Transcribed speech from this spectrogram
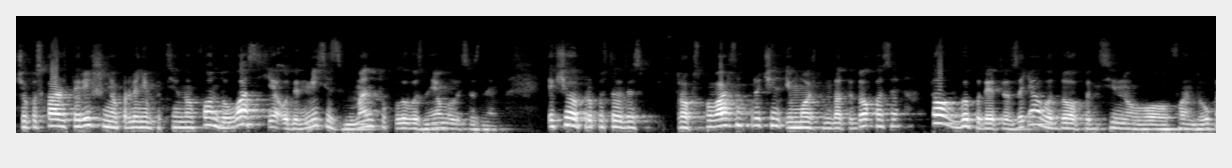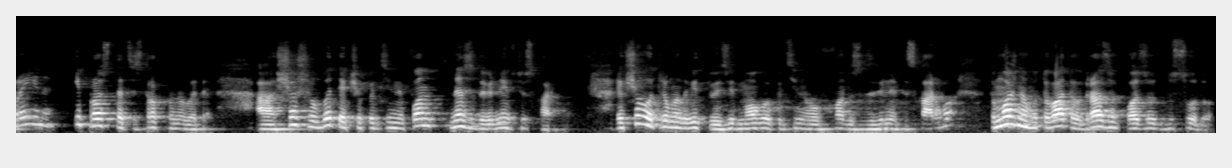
Щоб оскаржити рішення управління пенсійного фонду, у вас є один місяць з моменту, коли ви знайомилися з ним. Якщо ви пропустили строк з поважних причин і можете надати докази, то ви подаєте заяву до Пенсійного фонду України і просите цей строк поновити. А що ж робити, якщо пенсійний фонд не задовільнив цю скаргу? Якщо ви отримали відповідь з відмовою пенсійного фонду задовільнити скаргу, то можна готувати одразу позов до суду.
